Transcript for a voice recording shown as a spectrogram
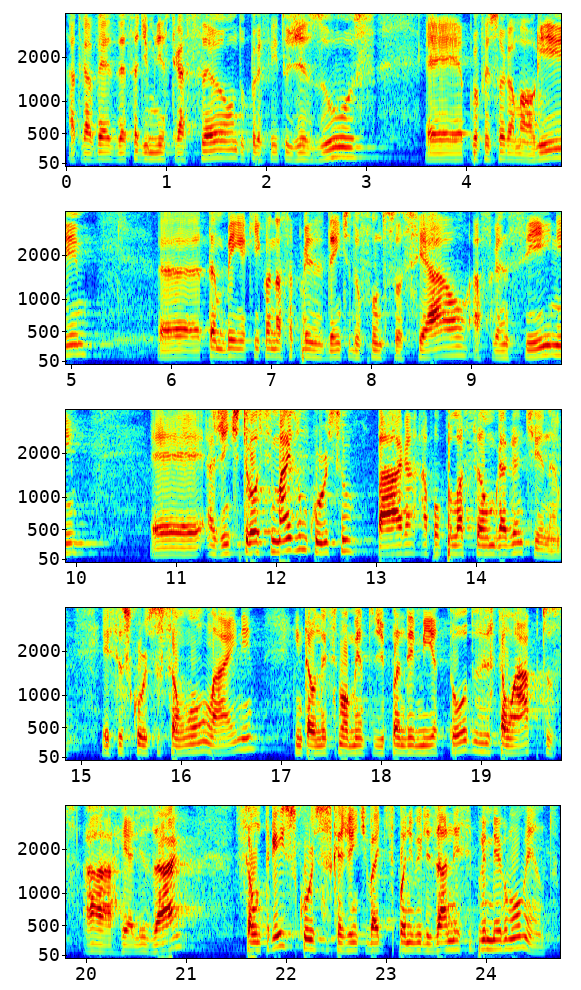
através dessa administração do prefeito Jesus, é, professora Mauri, é, também aqui com a nossa presidente do Fundo Social, a Francine, é, a gente trouxe mais um curso para a população bragantina. Esses cursos são online, então nesse momento de pandemia todos estão aptos a realizar. São três cursos que a gente vai disponibilizar nesse primeiro momento.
